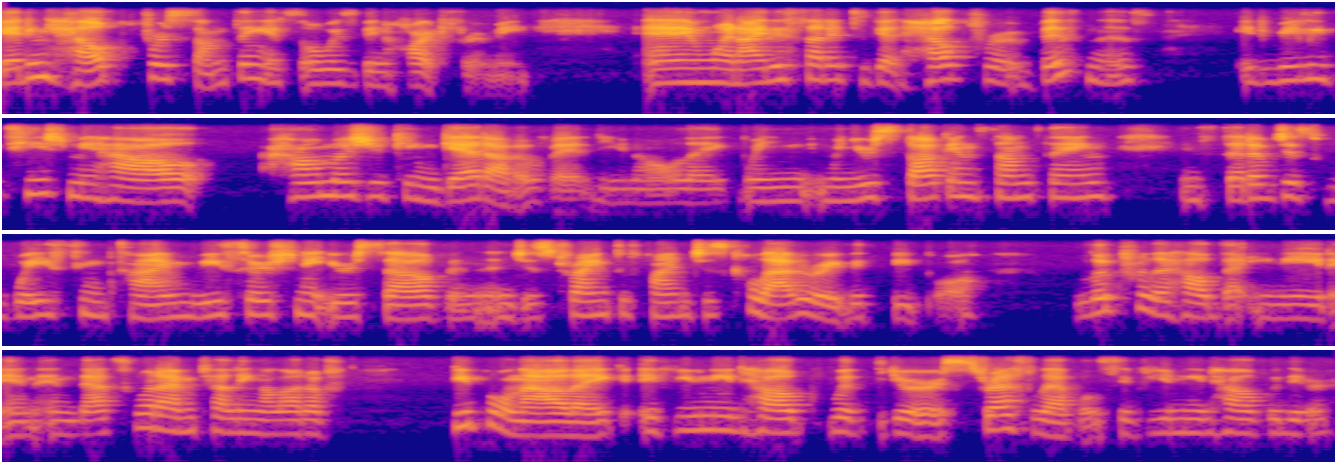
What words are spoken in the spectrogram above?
getting help for something, it's always been hard for me. And when I decided to get help for a business, it really teach me how how much you can get out of it you know like when when you're stuck in something instead of just wasting time researching it yourself and, and just trying to find just collaborate with people. Look for the help that you need and and that's what i'm telling a lot of people now like if you need help with your stress levels if you need help with your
